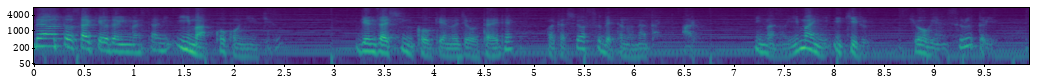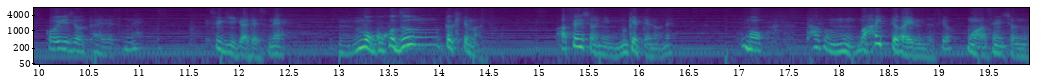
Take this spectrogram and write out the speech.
であと先ほど言いましたように今ここに生きる。現在進行形の状態で私は全ての中にある。今の今に生きる表現するという。こういう状態ですね。次がですねもうここずっと来てます。アセンションに向けてのね。もう多分、ま、入ってはいるんですよ。もうアセンションの。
